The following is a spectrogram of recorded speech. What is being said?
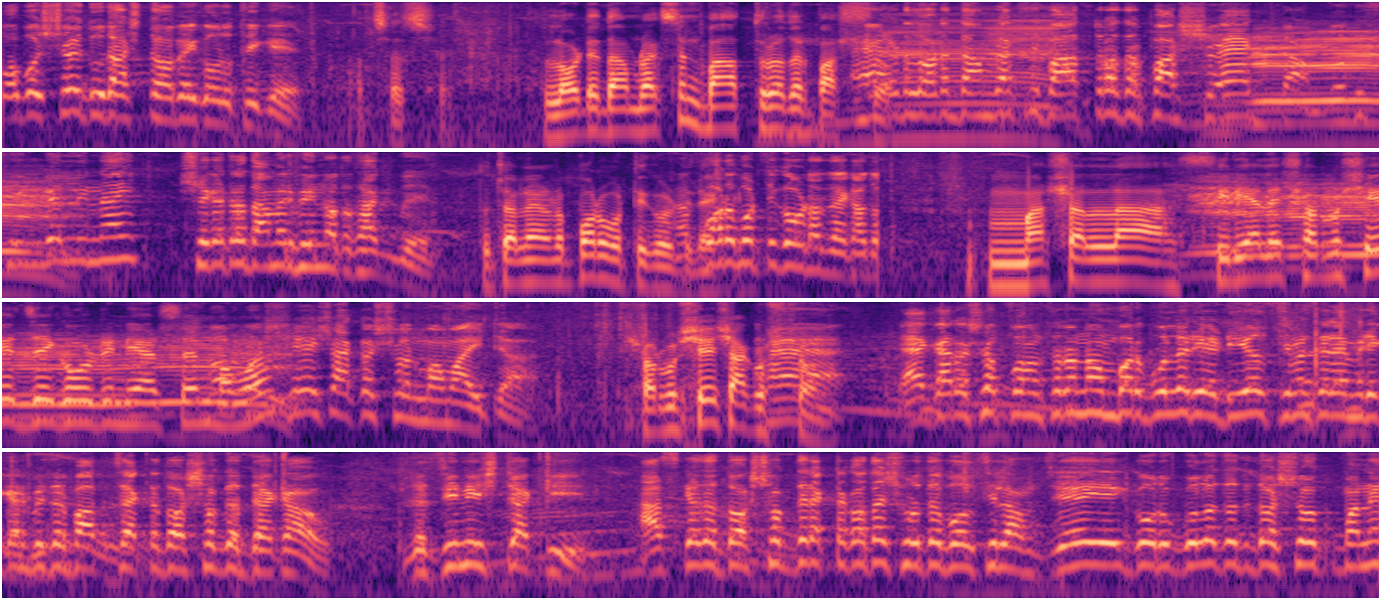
অবশ্যই দুধ আসতে হবে গরু থেকে। আচ্ছা আচ্ছা। লটে দাম রাখছেন বাহাত্তর হাজার পাঁচশো। হ্যাঁ এটা লটের দাম রাখছি বাহাত্তর হাজার পাঁচশো একদম। যদি সিঙ্গেললি নাই সেক্ষেত্রে দামের ভিন্নতা থাকবে। তো চলেন আমরা পরবর্তী গরুটি দেখি। পরবর্তী গরুটা দেখা দাও মাশাল্লাহ সিরিয়ালের সর্বশেষ যে গরুটি নিয়ে আসছেন মামা? শেষ আকর্ষণ মামা এটা। সর্বশেষ আকর্ষণ। হ্যাঁ এগারোশো পঞ্চান্ন নম্বর বলে রেডিয়াল সিমেন্সের আমেরিকান বীজের বাচ্চা একটা দর্শকদের দেখাও। যে জিনিসটা কি? আজকে যে দর্শকদের একটা কথা শুরুতে বলছিলাম যে এই গরুগুলো যদি দর্শক মানে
